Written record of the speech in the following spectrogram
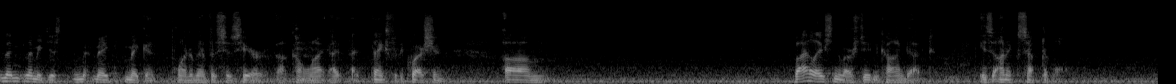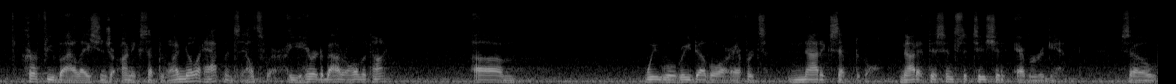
Let, let me just make, make a point of emphasis here, uh, Colin. I, I, thanks for the question. Um, violation of our student conduct is unacceptable. Curfew violations are unacceptable. I know it happens elsewhere. You hear it about it all the time. Um, we will redouble our efforts. Not acceptable. Not at this institution ever again. So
